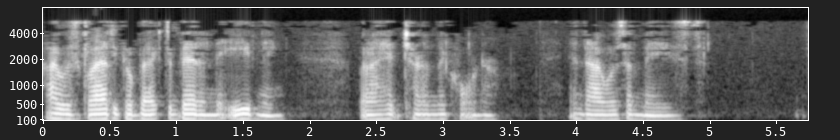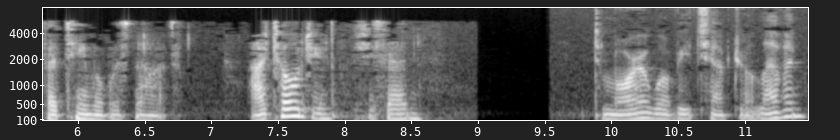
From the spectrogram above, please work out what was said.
I was glad to go back to bed in the evening, but I had turned the corner, and I was amazed. Fatima was not. I told you, she said. Tomorrow we'll read chapter 11.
